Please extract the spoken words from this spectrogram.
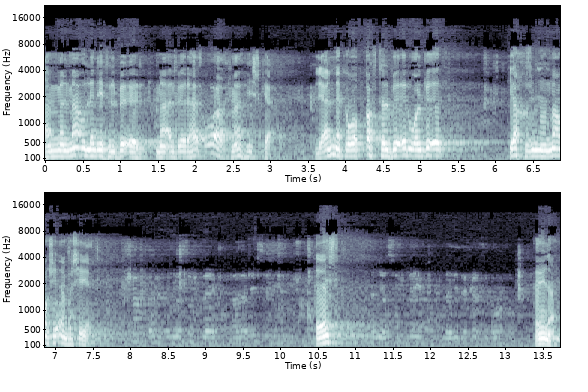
أما الماء الذي في البئر ماء البئر هذا واضح ما في إشكال. لأنك وقفت البئر والبئر يخرج منه الماء شيئا فشيئا. إيش؟ أي نعم.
